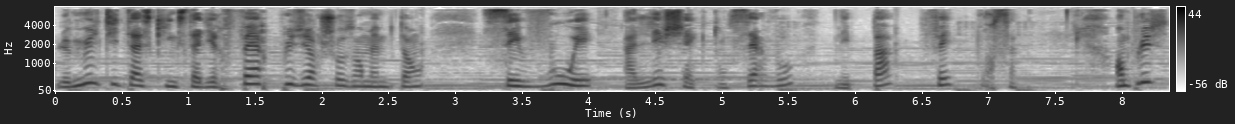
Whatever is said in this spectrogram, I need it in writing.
Le multitasking, c'est-à-dire faire plusieurs choses en même temps, c'est voué à l'échec. Ton cerveau n'est pas fait pour ça. En plus,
